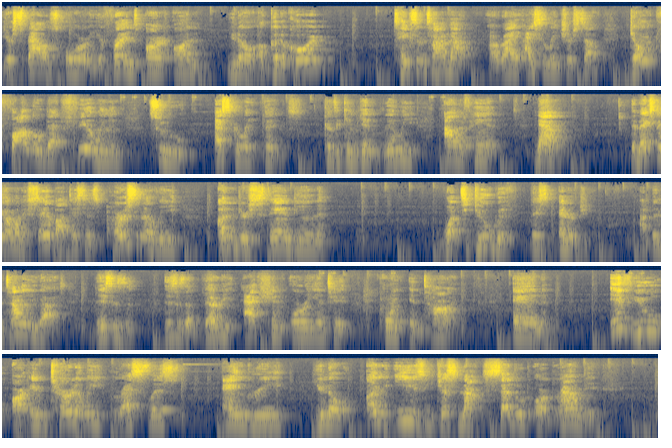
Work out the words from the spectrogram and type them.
your spouse or your friends aren't on, you know, a good accord, take some time out. All right. Isolate yourself. Don't follow that feeling to escalate things because it can get really out of hand. Now, the next thing I want to say about this is personally understanding what to do with this energy. I've been telling you guys, this is this is a very action oriented point in time. And if you are internally restless, angry, you know, uneasy, just not settled or grounded,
